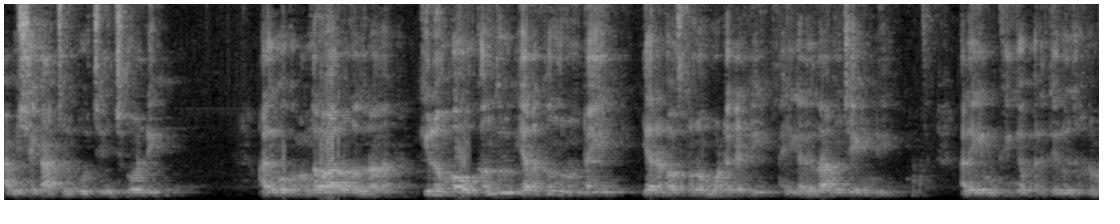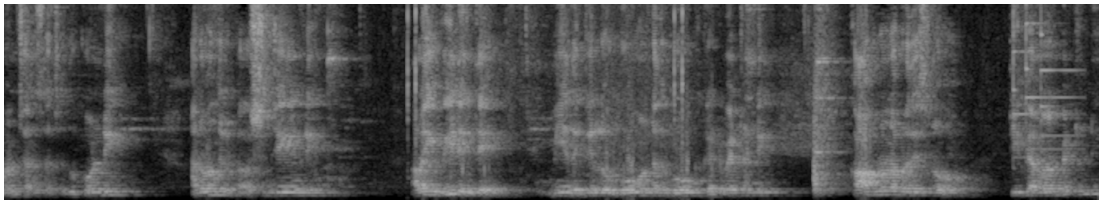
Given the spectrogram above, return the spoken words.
అభిషేకార్చన పూజ చేయించుకోండి. అలాగే ఒక మంగళవారం రోజున కిలో పావు కందులు ఎర్ర కందులు ఉంటాయి. ఎర్రటి వస్త్రంలో మూటగట్టి అయ్యగారికి దానం చేయండి. అలాగే ముఖ్యంగా ప్రతిరోజు హనుమాన్ చాలీసా చదువుకోండి హనుమంతుడు ప్రదర్శన చేయండి. అలాగే వీలైతే మీ దగ్గరలో గోవు ఉంటుంది గోవుకు గడ్డ పెట్టండి. కాపులున్న ప్రదేశంలో టీపీ అన్నం పెట్టండి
